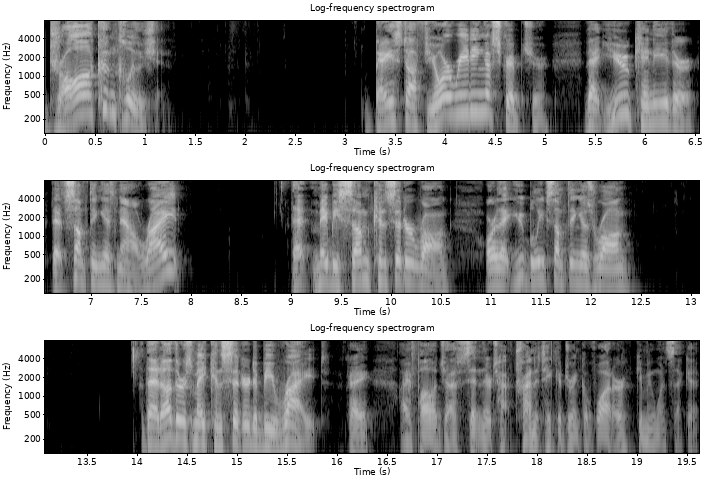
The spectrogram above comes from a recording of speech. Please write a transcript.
draw a conclusion based off your reading of scripture, that you can either, that something is now right, that maybe some consider wrong, or that you believe something is wrong that others may consider to be right. Okay. I apologize. Sitting there t- trying to take a drink of water. Give me one second.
